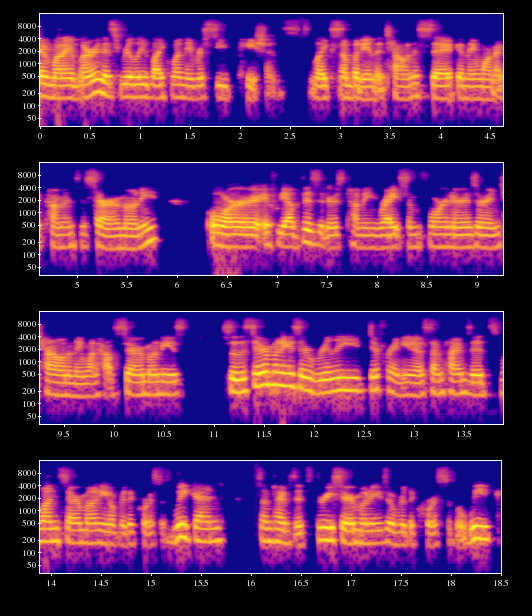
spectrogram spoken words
And what I learn, is really like when they receive patients, like somebody in the town is sick and they want to come into ceremony. Or if we have visitors coming, right? Some foreigners are in town and they want to have ceremonies. So the ceremonies are really different. You know, sometimes it's one ceremony over the course of weekend, sometimes it's three ceremonies over the course of a week.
